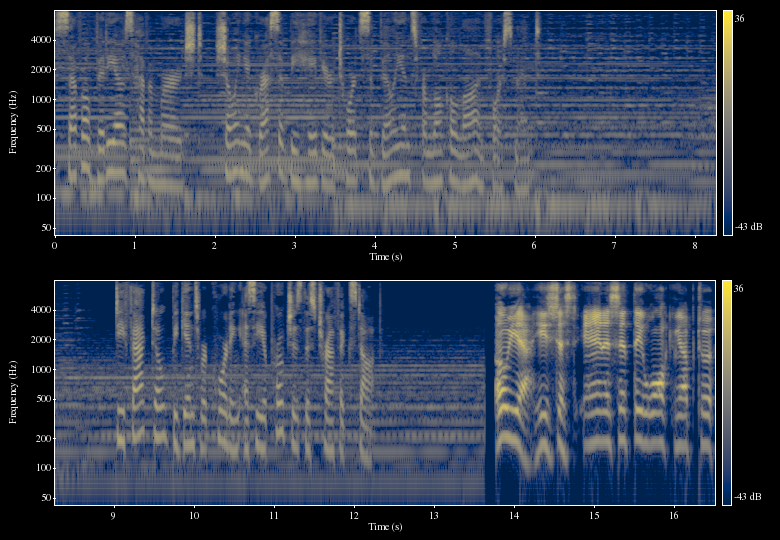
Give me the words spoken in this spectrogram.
several videos have emerged showing aggressive behavior towards civilians from local law enforcement. De facto begins recording as he approaches this traffic stop. Oh, yeah, he's just innocently walking up to a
